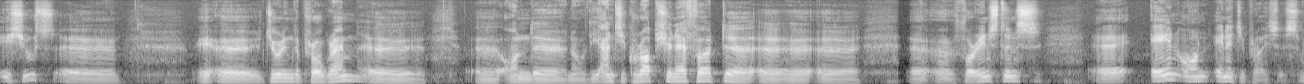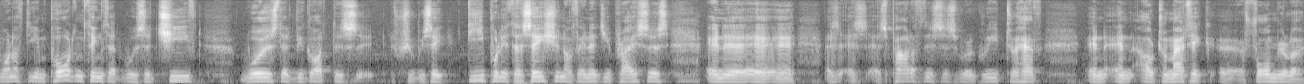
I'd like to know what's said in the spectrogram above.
issues uh, uh, during the program. Uh, uh, on the, you know, the anti-corruption effort, uh, for instance, and on energy prices. One of the important things that was achieved was that we got this, should we say, depoliticization of energy prices, and uh, as, as, as, part of this, is we agreed to have an, an automatic uh, formula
